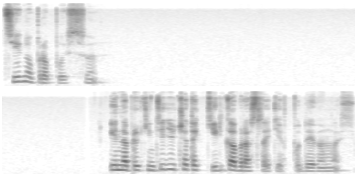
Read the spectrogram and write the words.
Ціну прописую. І наприкінці, дівчата, кілька браслетів подивимось.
